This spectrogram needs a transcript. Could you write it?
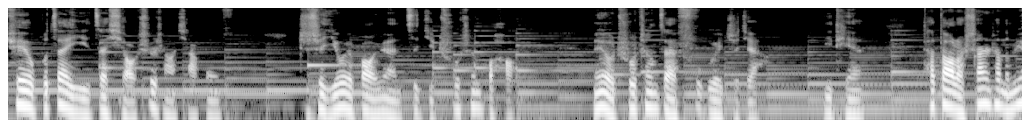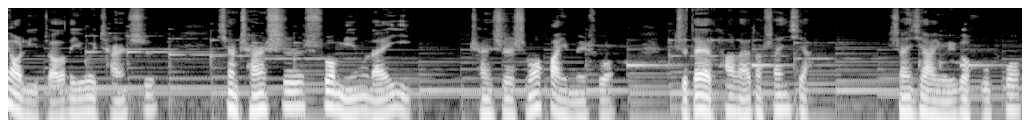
却又不在意在小事上下功夫，只是一味抱怨自己出身不好，没有出生在富贵之家。一天，他到了山上的庙里，找到了一位禅师，向禅师说明来意。禅师什么话也没说，只带他来到山下。山下有一个湖泊，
